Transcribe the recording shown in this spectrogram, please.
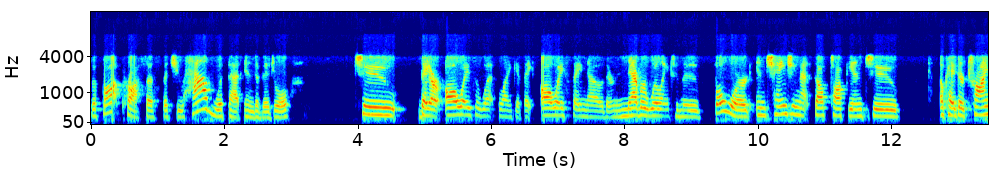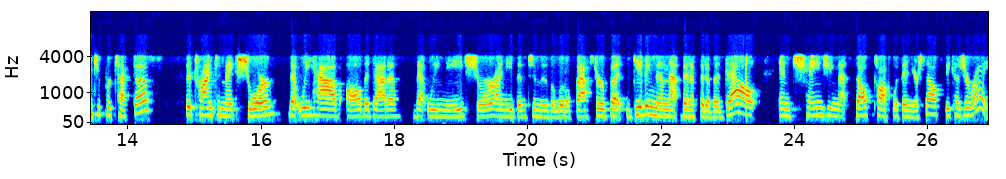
the thought process that you have with that individual to they are always a wet blanket. They always say no. They're never willing to move forward in changing that self-talk into okay they're trying to protect us they're trying to make sure that we have all the data that we need sure i need them to move a little faster but giving them that benefit of a doubt and changing that self talk within yourself because you're right.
